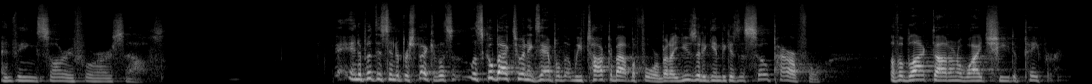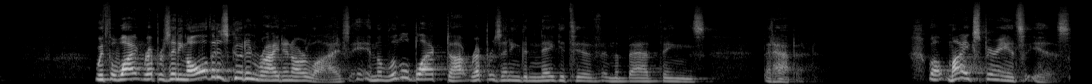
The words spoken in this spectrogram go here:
and being sorry for ourselves. And to put this into perspective, let's, let's go back to an example that we've talked about before, but I use it again because it's so powerful of a black dot on a white sheet of paper. With the white representing all that is good and right in our lives, and the little black dot representing the negative and the bad things that happen. Well, my experience is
